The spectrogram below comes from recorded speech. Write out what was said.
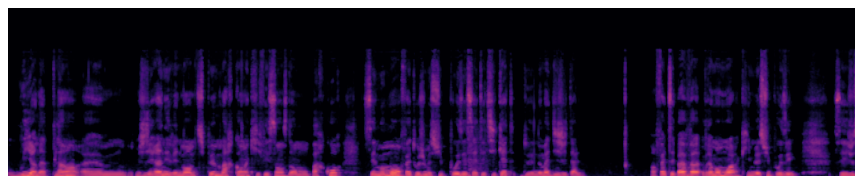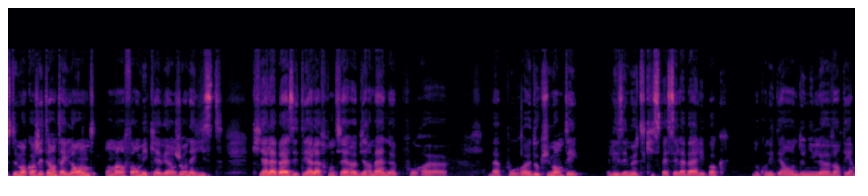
oui, il y en a plein. Euh, je dirais un événement un petit peu marquant qui fait sens dans mon parcours, c'est le moment en fait où je me suis posé cette étiquette de nomade digital. En fait, c'est pas vraiment moi qui me la suis posée. C'est justement quand j'étais en Thaïlande, on m'a informé qu'il y avait un journaliste qui à la base était à la frontière birmane pour, euh, bah, pour euh, documenter les émeutes qui se passaient là-bas à l'époque. Donc on était en 2021.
